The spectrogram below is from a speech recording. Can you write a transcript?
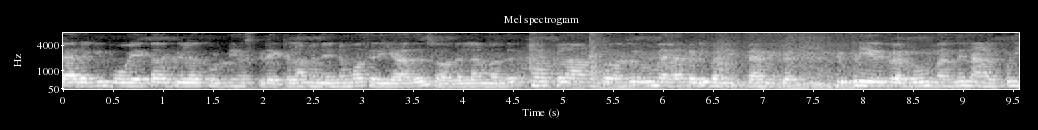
பேரைக்கும் போயிருக்க அதுக்குள்ளே குட் நியூஸ் கிடைக்கலாம் என்ன என்னமோ தெரியாது. ஸோ அதெல்லாம் வந்து பார்க்கலாம். இப்போ வந்து ரூம் எல்லாம் ரெடி பண்ணிட்டேன் இப்போ இப்படி இருக்கிற ரூம் வந்து நான் எப்படி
